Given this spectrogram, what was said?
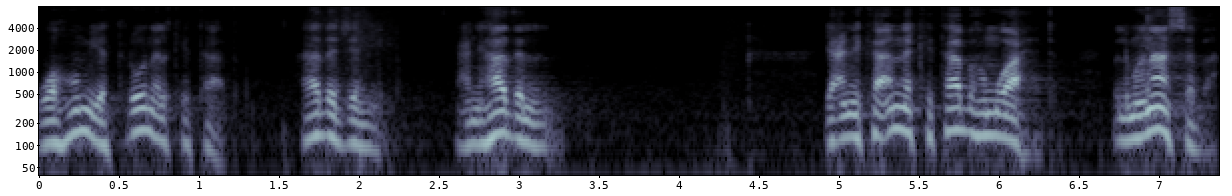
وهم يتلون الكتاب. هذا جميل. يعني هذا يعني كأن كتابهم واحد. بالمناسبة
